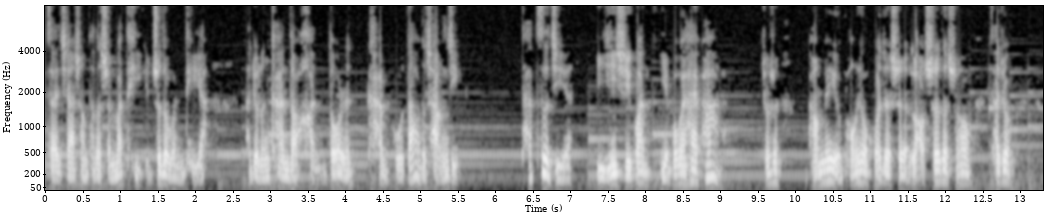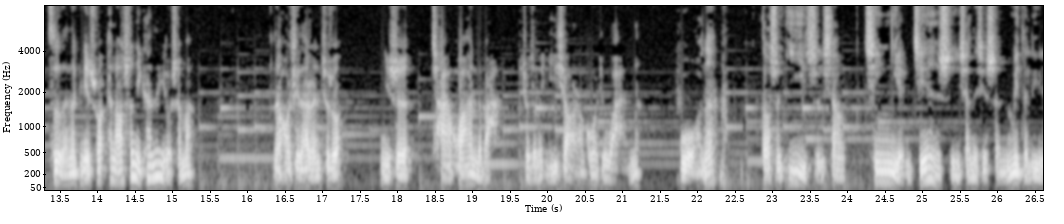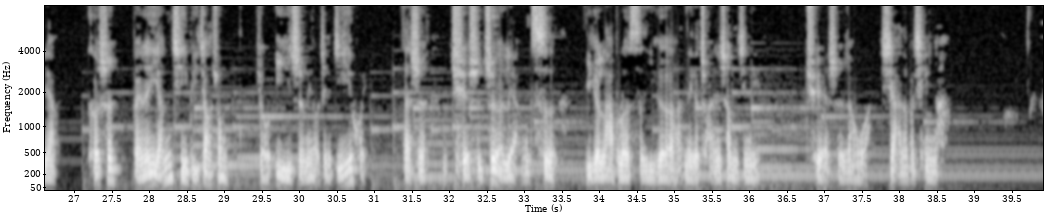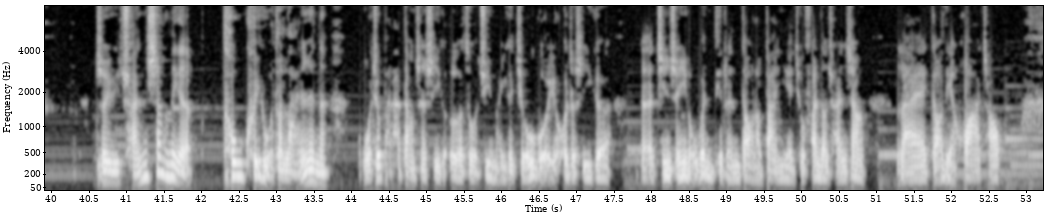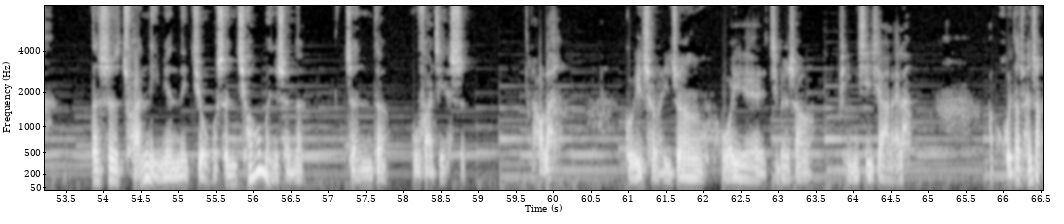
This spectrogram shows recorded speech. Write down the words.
再加上他的什么体质的问题呀，他就能看到很多人看不到的场景。他自己已经习惯了，也不会害怕了。就是旁边有朋友或者是老师的时候，他就自然的跟你说：“哎，老师，你看那有什么？”然后其他人就说：“你是产患的吧？”就这么一笑而过就完了。我呢，倒是一直想亲眼见识一下那些神秘的力量，可是本人阳气比较重，就一直没有这个机会。但是却是这两次，一个那不勒斯，一个那个船上的经历，确实让我吓得不轻啊。至于船上那个偷窥我的男人呢，我就把他当成是一个恶作剧嘛，一个酒鬼或者是一个。呃，精神有问题的人到了半夜就翻到船上来搞点花招，但是船里面那九声敲门声呢，真的无法解释。好了，鬼扯了一阵，我也基本上平息下来了。好，回到船上，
